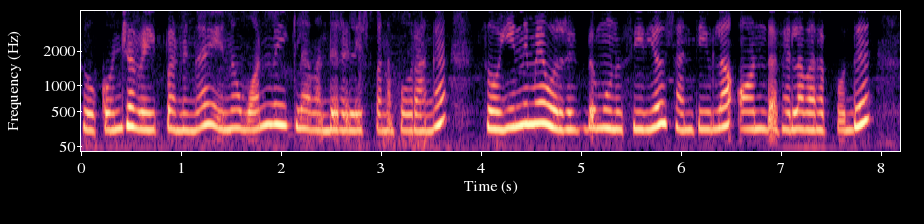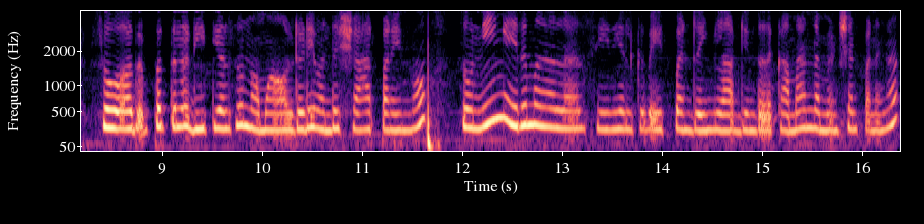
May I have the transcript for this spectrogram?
ஸோ கொஞ்சம் வெயிட் பண்ணுங்கள் இன்னும் ஒன் வீக்கில் வந்து ரிலீஸ் பண்ண போகிறாங்க ஸோ இனிமேல் ஒரு ரெண்டு மூணு சீரியல் சன் டிவியில் ஆன் த வேல வரப்போகுது. ஸோ அதை பற்றின டீட்டெயில்ஸும் நம்ம ஆல்ரெடி வந்து ஷேர் பண்ணியிருந்தோம் ஸோ நீங்கள் இருமலர் சீரியலுக்கு வெயிட் பண்ணுறீங்களா அப்படின்றத கமெண்டில் மென்ஷன் பண்ணுங்கள்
